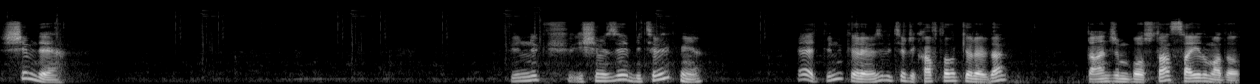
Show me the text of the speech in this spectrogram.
Şimdi günlük işimizi bitirdik mi ya? Evet günlük görevimizi bitirdik. Haftalık görevden Dungeon Boss'tan sayılmadı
